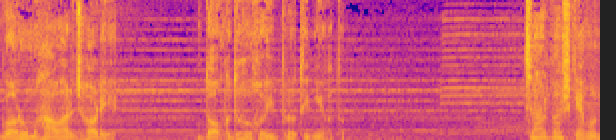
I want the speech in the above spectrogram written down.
গরম হাওয়ার ঝড়ে দগ্ধ হই প্রতিনিয়ত। চারপাশ কেমন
